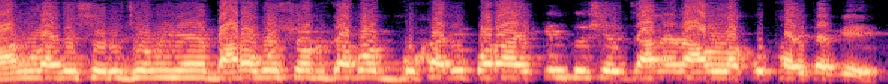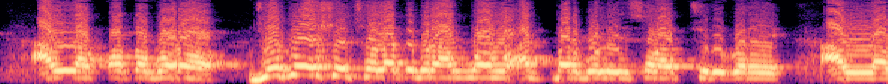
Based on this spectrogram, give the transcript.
বাংলাদেশের জমিনে বারো বছর যাবৎ বুখারি পড়ায়, কিন্তু সে জানে না আল্লাহ কোথায় থাকে। আল্লাহ কত বড়। যদিও সে ছলাতে পারে আল্লাহ আকবার বলে সলাৎ শুরু করে, আল্লাহ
